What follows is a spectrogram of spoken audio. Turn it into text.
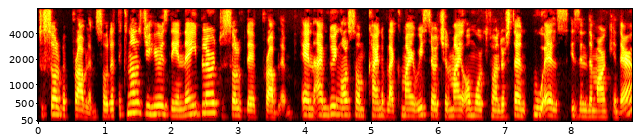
to solve a problem. So the technology here is the enabler to solve the problem. And I'm doing also kind of like my research and my homework to understand who else is in the market there.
